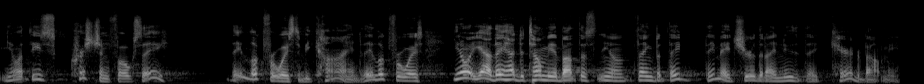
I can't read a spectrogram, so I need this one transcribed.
You know what? These Christian folks, they, they look for ways to be kind. They look for ways, you know what? Yeah, they had to tell me about this, you know, thing, but they, they made sure that I knew that they cared about me.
